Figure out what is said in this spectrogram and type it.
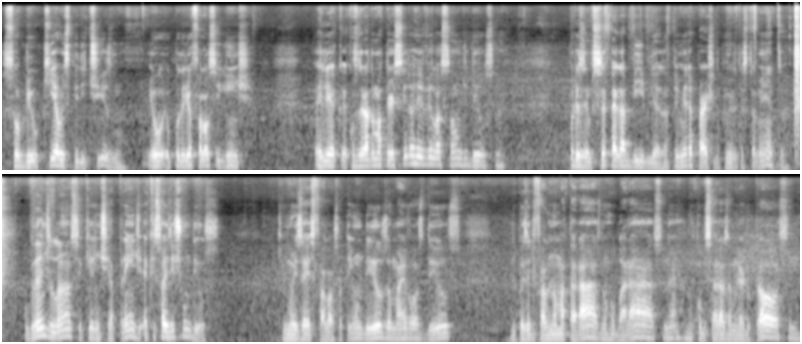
sobre o que é o Espiritismo, eu, eu poderia falar o seguinte: ele é, é considerado uma terceira revelação de Deus. Né? Por exemplo, se você pega a Bíblia, na primeira parte do Primeiro Testamento, o grande lance que a gente aprende é que só existe um Deus. Que Moisés fala: ó, só tem um Deus, amai vós Deus depois ele fala: não matarás, não roubarás, né? não cobiçarás a mulher do próximo.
